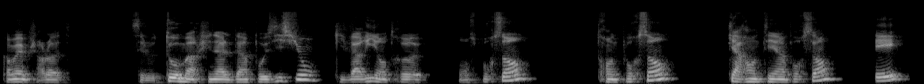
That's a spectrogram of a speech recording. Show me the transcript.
Quand même, Charlotte, c'est le taux marginal d'imposition qui varie entre 11%, 30%, 41% et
